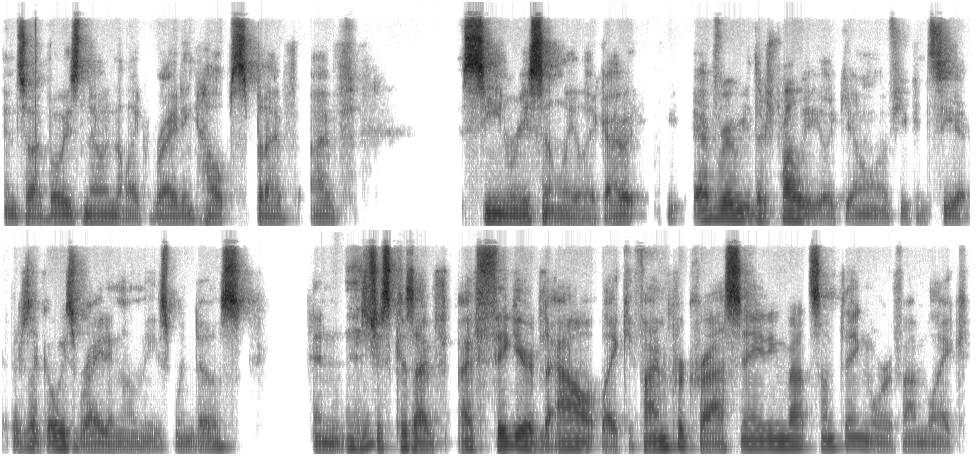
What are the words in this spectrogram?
And so I've always known that like writing helps, but I've I've seen recently like I every there's probably like I don't know if you can see it. There's like always writing on these windows. And it's Mhm. just because I've I've figured out like if I'm procrastinating about something or if I'm like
